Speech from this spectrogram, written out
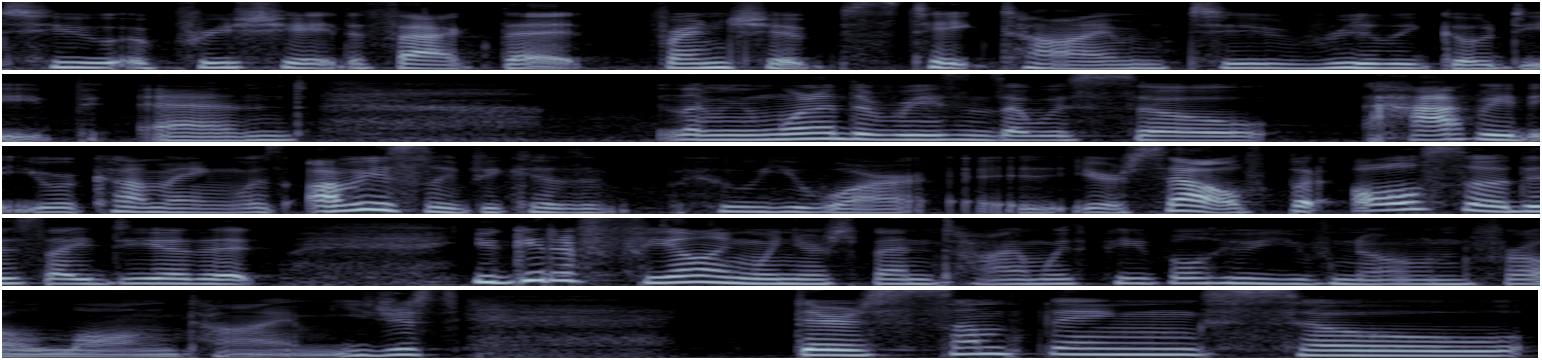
to appreciate the fact that friendships take time to really go deep and I mean, one of the reasons I was so happy that you were coming was obviously because of who you are uh, yourself, but also this idea that you get a feeling when you spend time with people who you've known for a long time. You just there's something so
